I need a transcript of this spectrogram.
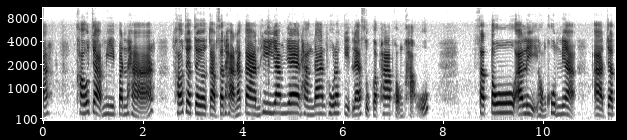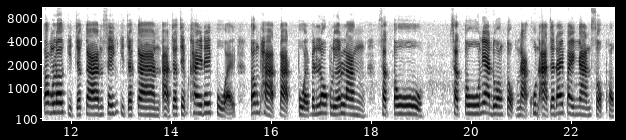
นะ เขาจะมีปัญหา เขาจะเจอกับสถานการณ์ที่ย่ำแย่ทางด้านธุรกิจและสุขภาพของเขาศัตรูอาลิของคุณเนี่ยอาจจะต้องเลิกกิจการเซ้งกิจการ อาจจะเจ็บไข้ได้ป่วย ต้องผ่าตัดป่วยเป็นโรคเรื้อรังศัตรูศัตรูเนี่ยดวงตกหนัก คุณอาจจะได้ไปงานศพของ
